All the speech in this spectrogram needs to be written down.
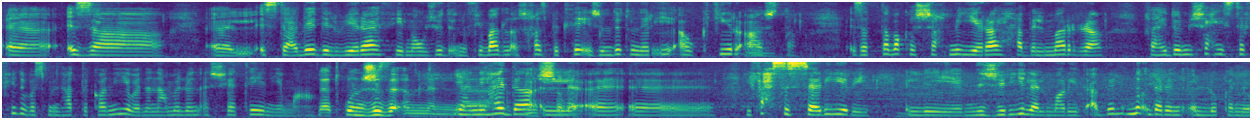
إذا آه، الاستعداد الوراثي موجود إنه في بعض الأشخاص بتلاقي جلدتهم رقيقة وكتير قاشطة. إذا الطبقة الشحمية رايحة بالمرة فهدول مش رح يستفيدوا بس من هالتقنية بدنا نعمل لهم أشياء تانية معها. لتكون جزء من يعني. ال- آه، آه، الفحص السريري اللي بنجريه للمريض قبل بنقدر نقول له كانه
